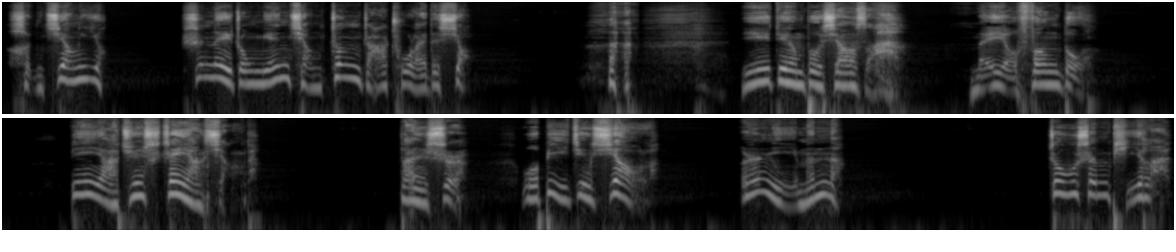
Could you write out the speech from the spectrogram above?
很僵硬，是那种勉强挣扎出来的笑。哈哈，一定不潇洒，没有风度。边雅君是这样想的，但是我毕竟笑了，而你们呢？周身疲懒，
